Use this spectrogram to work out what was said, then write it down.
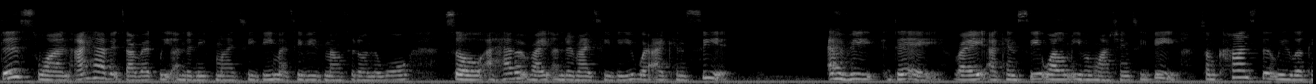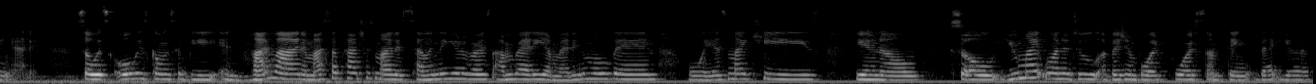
this one, I have it directly underneath my TV. My TV is mounted on the wall. So I have it right under my TV where I can see it every day, right? I can see it while I'm even watching TV. So I'm constantly looking at it. So it's always going to be in my mind, and my subconscious mind is telling the universe, I'm ready, I'm ready to move in. Where's my keys? You know, so you might want to do a vision board for something that you're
